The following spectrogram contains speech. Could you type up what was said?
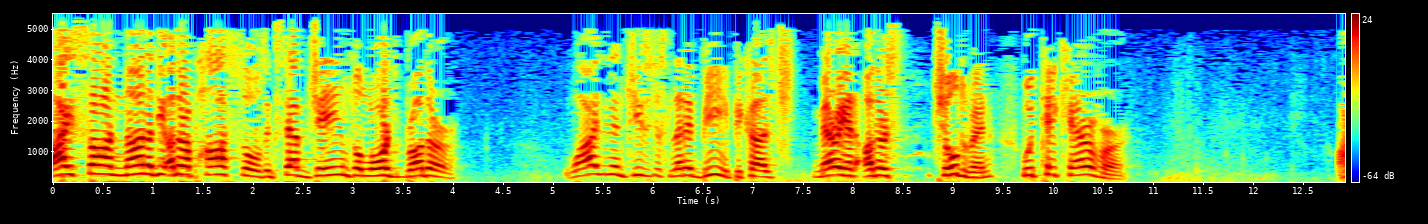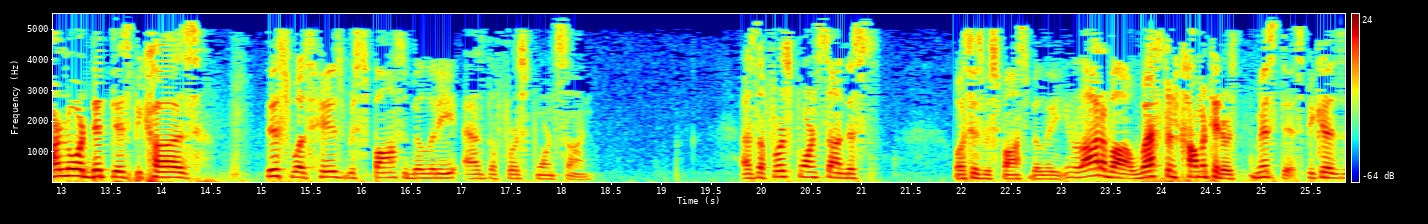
I saw none of the other apostles except James, the Lord's brother. Why didn't Jesus just let it be? Because Mary had other children who would take care of her. Our Lord did this because this was his responsibility as the firstborn son. As the firstborn son, this was his responsibility. A lot of uh, Western commentators miss this because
